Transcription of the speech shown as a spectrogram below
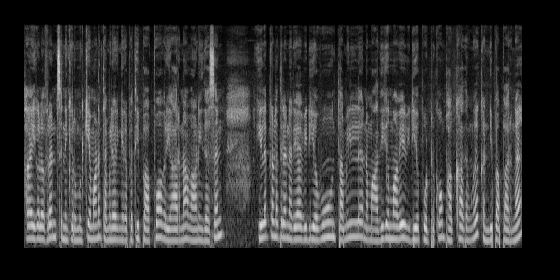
ஹாய் ஹலோ ஃப்ரெண்ட்ஸ் இன்றைக்கி ஒரு முக்கியமான தமிழறிஞரை பற்றி பார்ப்போம். அவர் யாருன்னா வாணிதாசன். இலக்கணத்தில் நிறையா வீடியோவும் தமிழில் நம்ம அதிகமாகவே வீடியோ போட்டிருக்கோம். பார்க்காதவங்க கண்டிப்பாக பாருங்கள்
